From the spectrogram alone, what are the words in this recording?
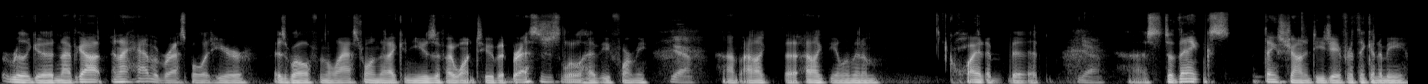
really good, and I've got and I have a brass bullet here as well from the last one that I can use if I want to. But brass is just a little heavy for me. Yeah. Um, I like the I like the aluminum quite a bit. Yeah. Uh, so thanks thanks John and TJ for thinking of me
